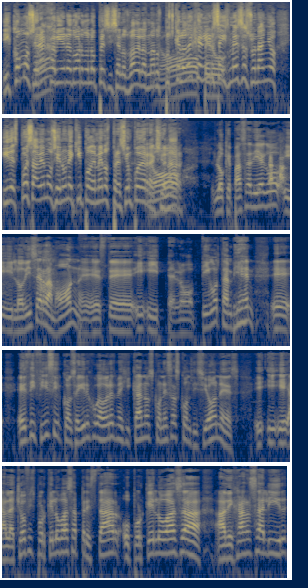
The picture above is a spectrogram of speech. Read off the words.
¿y cómo será Javier Eduardo López si se nos va de las manos? pues que lo dejen ir seis meses, un año y después sabemos si en un equipo de menos presión puede reaccionar. Lo que pasa, Diego, y lo dice Ramón, este, y, te lo digo también, eh, es difícil conseguir jugadores mexicanos con esas condiciones. Y, a la Chofis, ¿por qué lo vas a prestar o por qué lo vas a, dejar salir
